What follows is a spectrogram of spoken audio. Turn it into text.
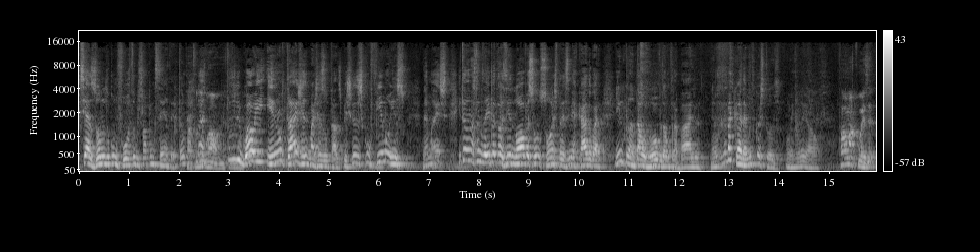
Isso é a zona do conforto do shopping center. Então, tá tudo igual, né? Tudo igual e, e, não traz mais resultados. Pesquisas confirmam isso. Né? Mas, então nós estamos aí para trazer novas soluções para esse mercado. Agora, implantar o novo dá um trabalho. Né? É bacana, é muito gostoso. Muito legal. Fala uma coisa,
